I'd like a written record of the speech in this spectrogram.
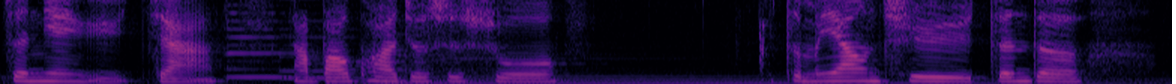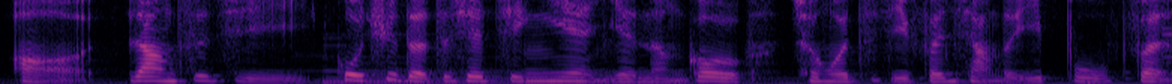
正念瑜伽？那包括就是说，怎么样去真的呃，让自己过去的这些经验也能够成为自己分享的一部分。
